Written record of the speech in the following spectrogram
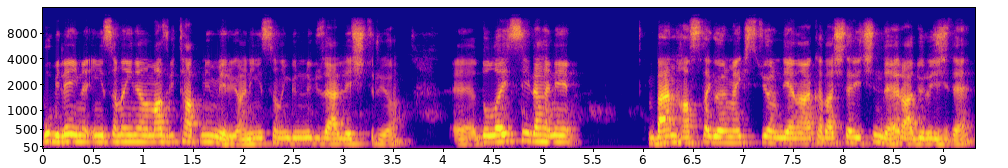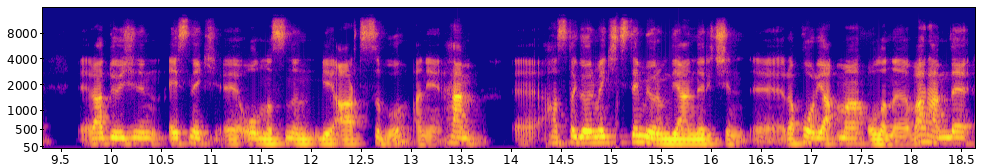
bu bile in- insana inanılmaz bir tatmin veriyor. Hani insanın gününü güzelleştiriyor. E, dolayısıyla hani ben hasta görmek istiyorum diyen arkadaşlar için de radyolojide e, radyolojinin esnek e, olmasının bir artısı bu. Hani hem hasta görmek istemiyorum diyenler için e, rapor yapma olanağı var. Hem de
